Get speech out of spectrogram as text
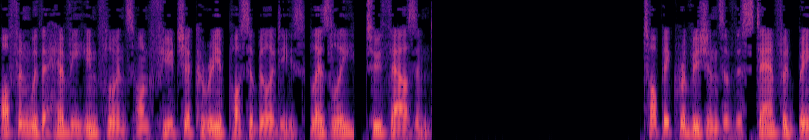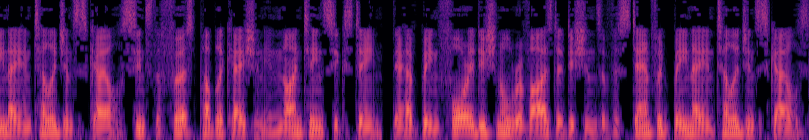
often with a heavy influence on future career possibilities Leslie, 2000. Topic revisions of the Stanford Binet Intelligence Scale Since the first publication in 1916, there have been four additional revised editions of the Stanford Binet Intelligence Scales,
